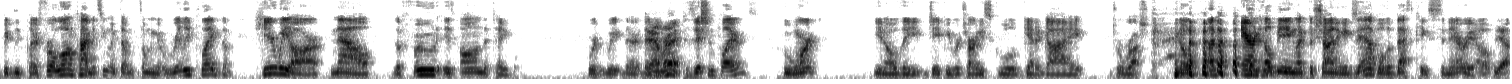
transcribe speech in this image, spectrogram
big league players for a long time, it seemed like something that really plagued them. Here we are now. The food is on the table. We're, we, they're, they're Damn right. position players who weren't, you know, the JP Ricciardi school of get a guy to rush. You know, Aaron Hill being like the shining example, the best case scenario Yeah.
